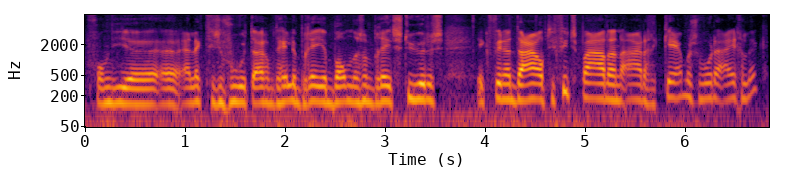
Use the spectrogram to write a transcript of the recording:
Van die uh, elektrische voertuigen met hele brede banden, zo'n breed stuur. Dus ik vind het daar op die fietspaden een aardige kermis worden eigenlijk.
